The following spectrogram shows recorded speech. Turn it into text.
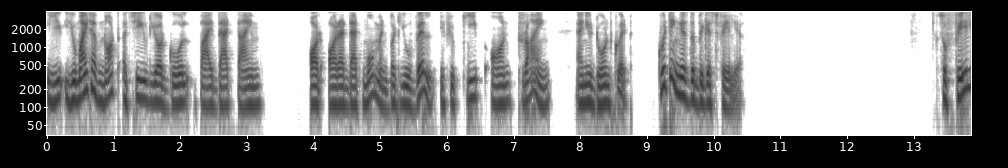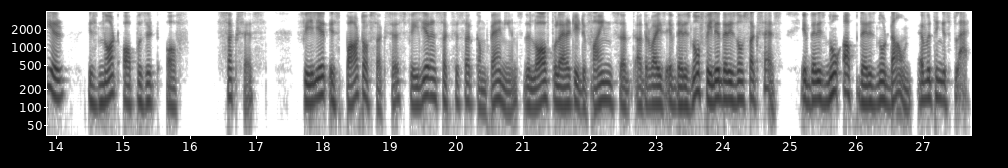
you, you might have not achieved your goal by that time or or at that moment but you will if you keep on trying and you don't quit. Quitting is the biggest failure So failure is not opposite of success. Failure is part of success. Failure and success are companions. The law of polarity defines otherwise, if there is no failure, there is no success. If there is no up, there is no down. Everything is flat,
